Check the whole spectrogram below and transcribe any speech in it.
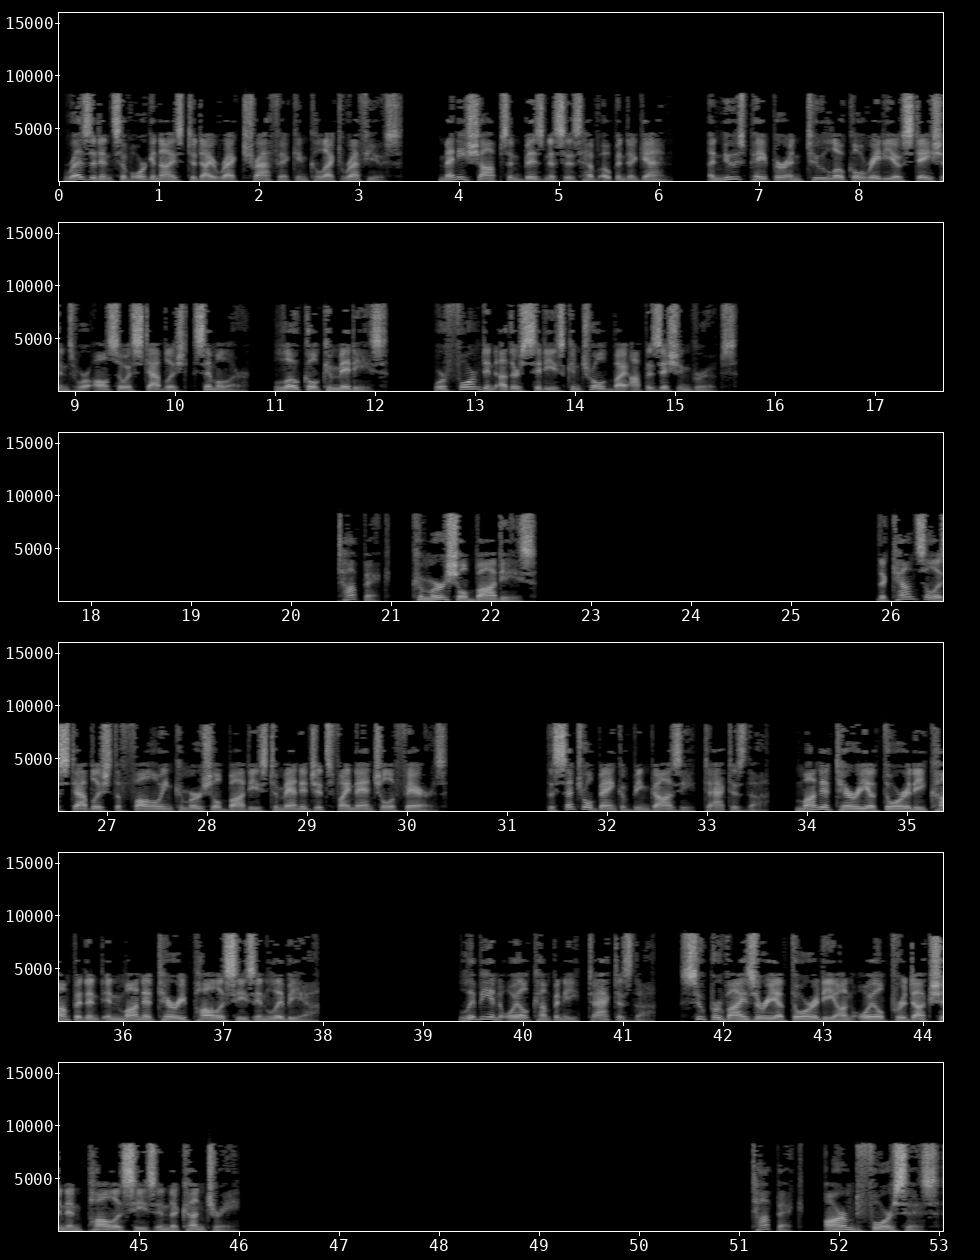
Residents have organized to direct traffic and collect refuse. Many shops and businesses have opened again. A newspaper and two local radio stations were also established. Similar local committees were formed in other cities controlled by opposition groups. Topic: Commercial bodies. The Council established the following commercial bodies to manage its financial affairs. The Central Bank of Benghazi, to act as the monetary authority competent in monetary policies in Libya. Libyan Oil Company, to act as the supervisory authority on oil production and policies in the country. Armed forces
